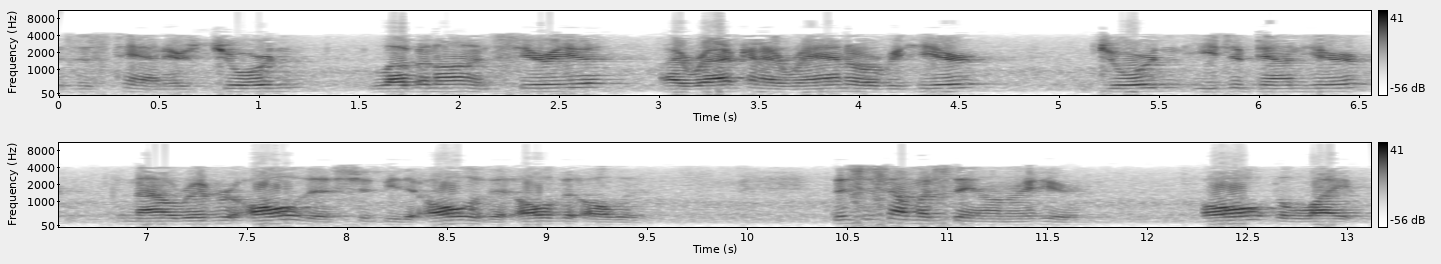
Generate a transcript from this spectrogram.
This is 10. Here's Jordan, Lebanon, and Syria, Iraq and Iran over here. Jordan, Egypt down here, the Nile River, all this should be there. All of it, all of it, all of it. This is how much they own right here. All the light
